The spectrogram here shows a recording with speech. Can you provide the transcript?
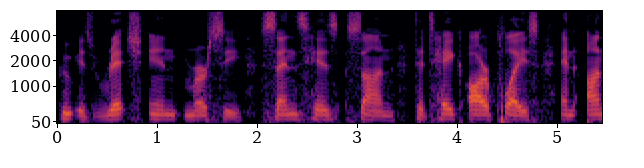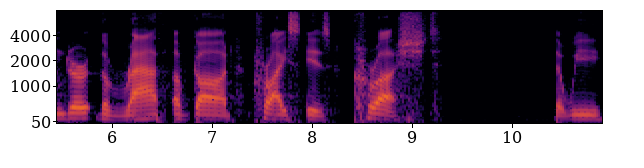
who is rich in mercy, sends his Son to take our place. And under the wrath of God, Christ is crushed that we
